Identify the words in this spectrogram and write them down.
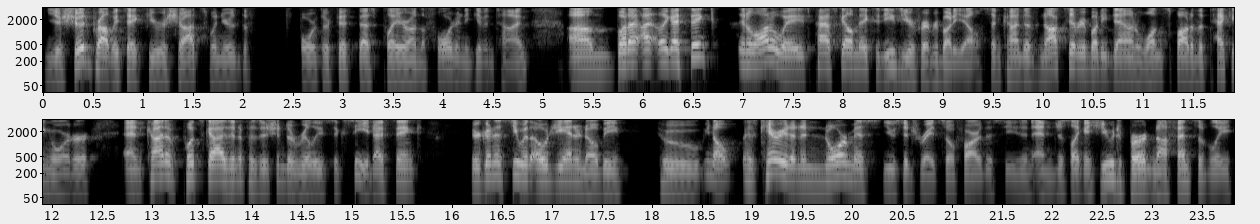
you should probably take fewer shots when you're the fourth or fifth best player on the floor at any given time. Um, but I, I like I think in a lot of ways, Pascal makes it easier for everybody else and kind of knocks everybody down one spot in the pecking order and kind of puts guys in a position to really succeed. I think you're going to see with OG Anunoby, who, you know, has carried an enormous usage rate so far this season and just like a huge burden offensively.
